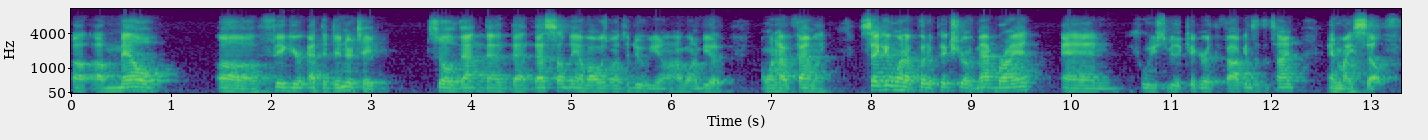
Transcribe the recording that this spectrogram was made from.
uh, a male uh, figure at the dinner table. So that that that that's something I've always wanted to do. You know, I want to be a, I want to have a family. Second one, I put a picture of Matt Bryant and who used to be the kicker at the Falcons at the time, and myself.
